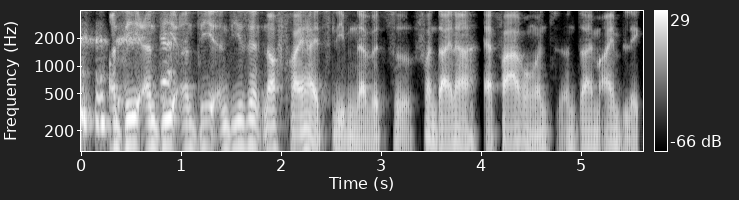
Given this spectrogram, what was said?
Und die, und die, ja. und die, und die sind noch freiheitsliebender, würdest du von deiner Erfahrung und, und deinem Einblick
